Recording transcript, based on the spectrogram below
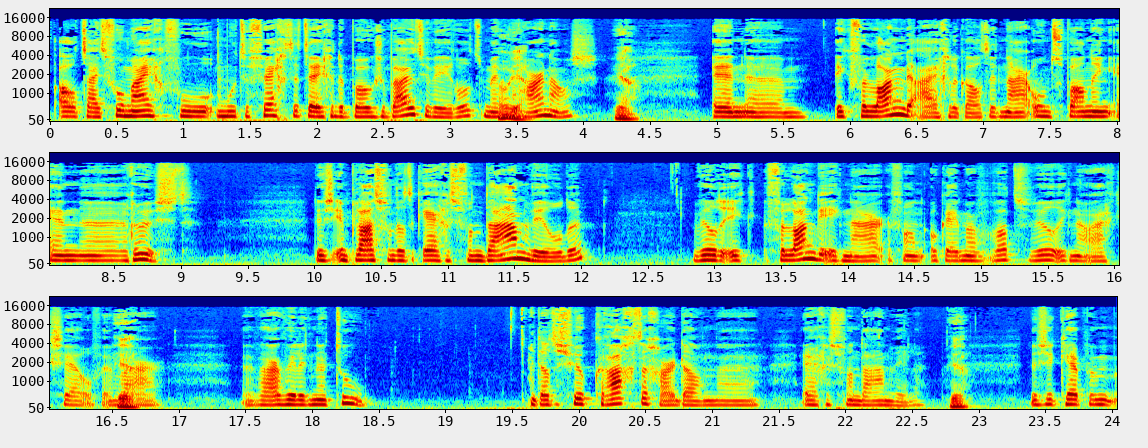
altijd voor mijn gevoel moeten vechten tegen de boze buitenwereld met Oh mijn ja. harnas. Ja, En ehm, ik verlangde eigenlijk altijd naar ontspanning en eh, rust. Dus in plaats van dat ik ergens vandaan wilde, wilde ik, verlangde ik naar van oké, maar wat wil ik nou eigenlijk zelf en Ja. waar, eh, waar wil ik naartoe? Dat is veel krachtiger dan eh, ergens vandaan willen. ja, Dus ik heb hem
